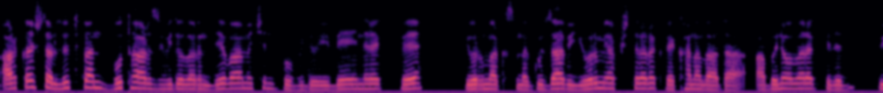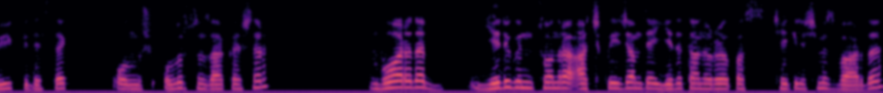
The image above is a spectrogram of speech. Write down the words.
Arkadaşlar lütfen bu tarz videoların devamı için bu videoyu beğenerek ve yorumlar kısmında güzel bir yorum yapıştırarak ve kanala da abone olarak bize büyük bir destek olmuş olursunuz arkadaşlar. Bu arada 7 gün sonra açıklayacağım diye 7 tane Royal Pass çekilişimiz vardı.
